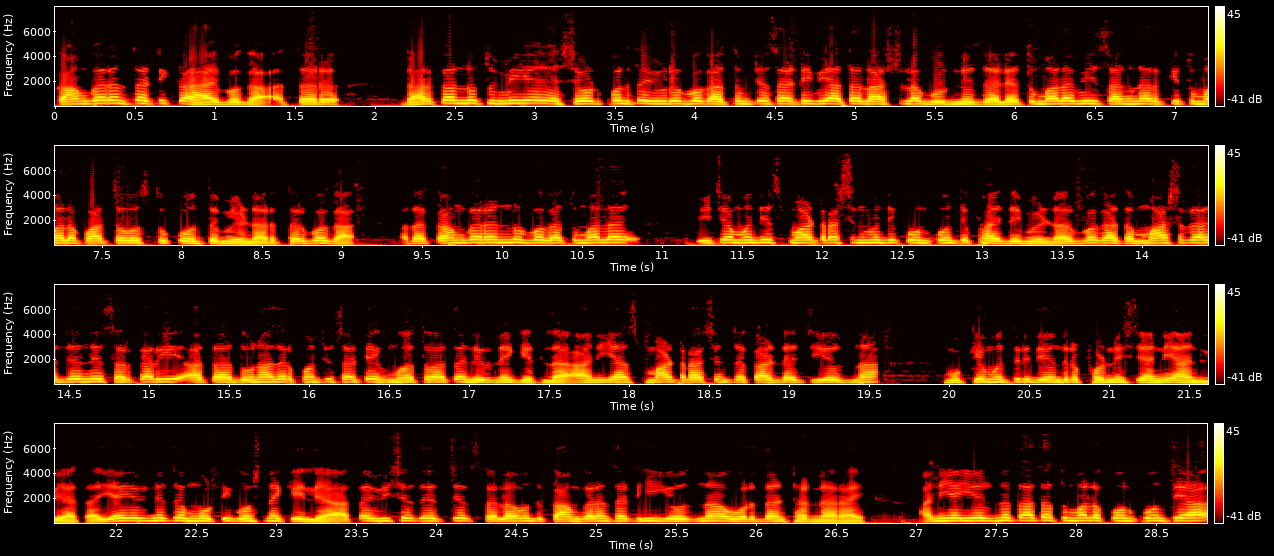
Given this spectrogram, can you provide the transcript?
कामगारांसाठी काय आहे बघा. तर धारकांना तुम्ही शेवटपर्यंत व्हिडिओ बघा. तुमच्यासाठी बी आता लास्टला गुड न्यूज झाल्या तुम्हाला मी सांगणार की तुम्हाला पाच वस्तू कोणतं मिळणार? तर बघा आता कामगारांना बघा तुम्हाला याच्यामध्ये स्मार्ट राशनमध्ये कोणकोणते फायदे मिळणार? बघा आता महाराष्ट्र राज्याने सरकारी आता दोन हजार पंचवीससाठी एक महत्त्वाचा निर्णय घेतला आणि या स्मार्ट राशनचं काढण्याची योजना मुख्यमंत्री देवेंद्र फडणवीस यांनी आणली आता. या योजनेचं मोठी घोषणा केली आहे. आता विशेष याच्या स्थलावंत कामगारांसाठी ही योजना वरदान ठरणार आहे. आणि या योजनेत आता तुम्हाला कोणकोणत्या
